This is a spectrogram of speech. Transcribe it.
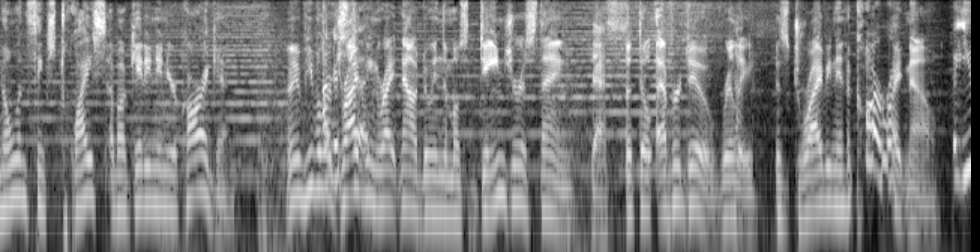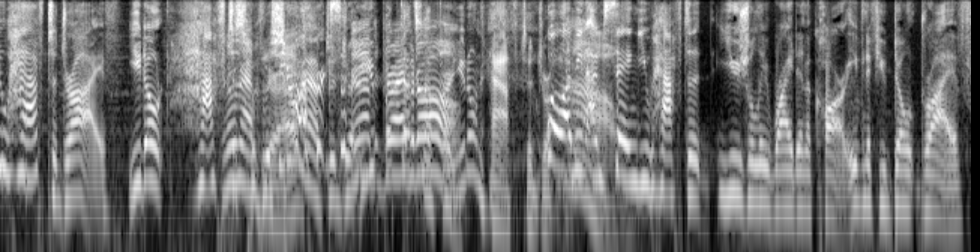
No one thinks twice about getting in your car again. I mean, people Understood. are driving right now doing the most dangerous thing Yes. that they'll ever do. Really, is driving in a car right now. But you have to drive. You don't have You to don't have swim to with drive. You don't have sharks. to drive. You have to but drive that's at not fair. all. You don't have to drive. Well, I mean, I'm No. saying you have to usually ride in a car, even if you don't drive,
